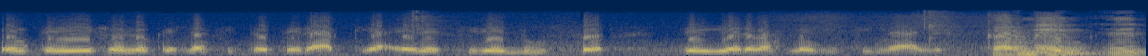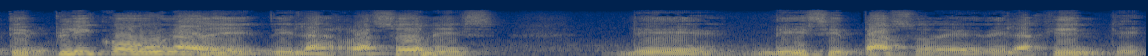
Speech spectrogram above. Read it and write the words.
entre ellos lo que es la fitoterapia, es decir, el uso de hierbas medicinales. Carmen, eh, te explico una de, de las razones de, de ese paso de, de la gente.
